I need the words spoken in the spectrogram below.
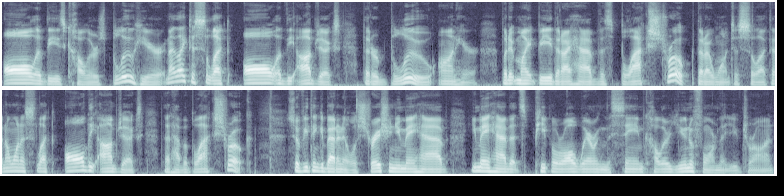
all of these colors blue here, and I like to select all of the objects that are blue on here. But it might be that I have this black stroke that I want to select, and I want to select all the objects that have a black stroke. So if you think about an illustration you may have, you may have that people are all wearing the same color uniform that you've drawn,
